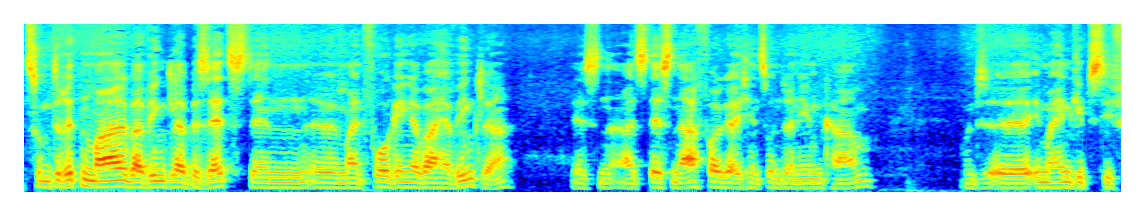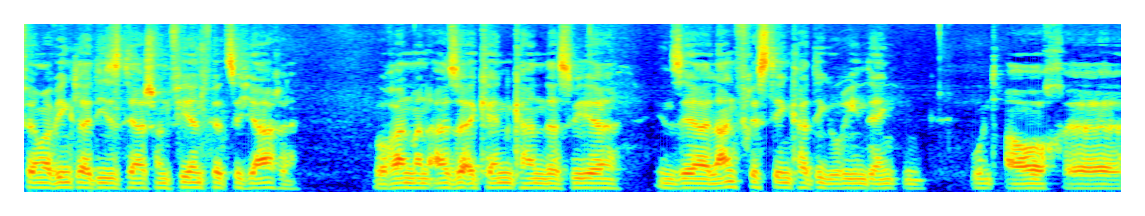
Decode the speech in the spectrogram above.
zum dritten Mal bei Winkler besetzt, denn äh, mein Vorgänger war Herr Winkler, dessen, als dessen Nachfolger ich ins Unternehmen kam. Und äh, immerhin gibt es die Firma Winkler dieses Jahr schon 44 Jahre, woran man also erkennen kann, dass wir in sehr langfristigen Kategorien denken und auch äh,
